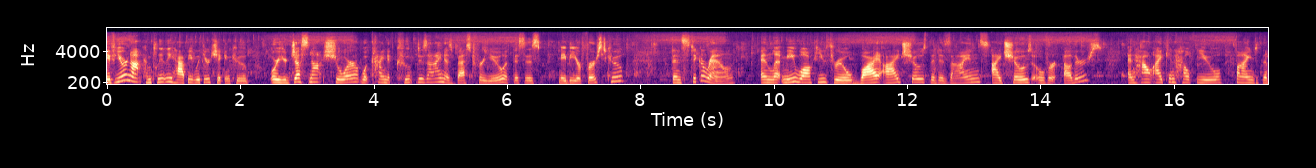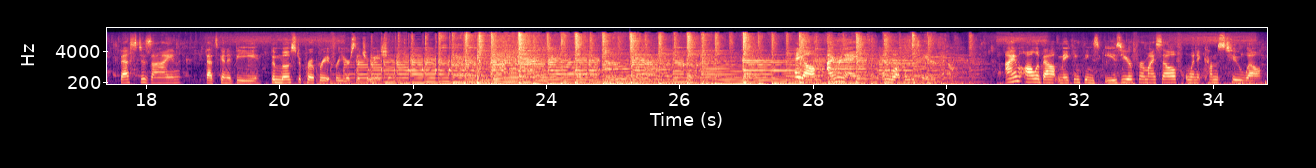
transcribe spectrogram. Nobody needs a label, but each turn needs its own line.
If you're not completely happy with your chicken coop, or you're just not sure what kind of coop design is best for you, if this is maybe your first coop, then stick around and let me walk you through why I chose the designs I chose over others and how I can help you find the best design that's going to be the most appropriate for your situation. Hey y'all, and welcome to Tatertown. I'm all about making things easier for myself when it comes to, well,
